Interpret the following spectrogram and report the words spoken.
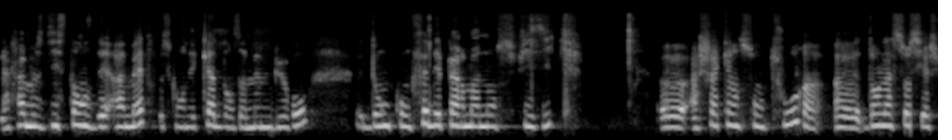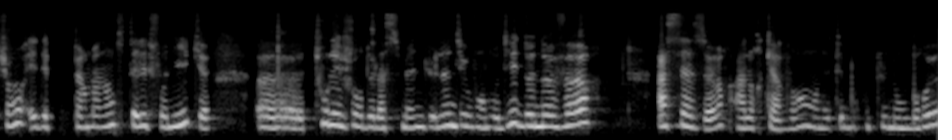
la, fameuse distance des 1 mètre, parce qu'on est quatre dans un même bureau. Donc, on fait des permanences physiques euh, à chacun son tour euh, dans l'association et des permanences téléphoniques euh, tous les jours de la semaine, du lundi au vendredi, de 9h à 16 heures, alors qu'avant, on était beaucoup plus nombreux.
